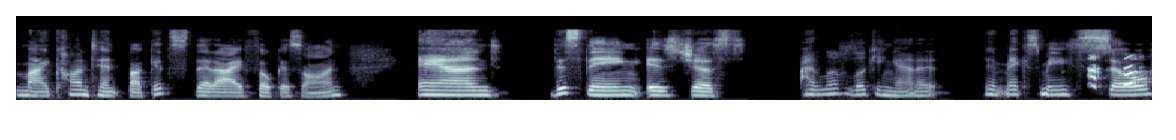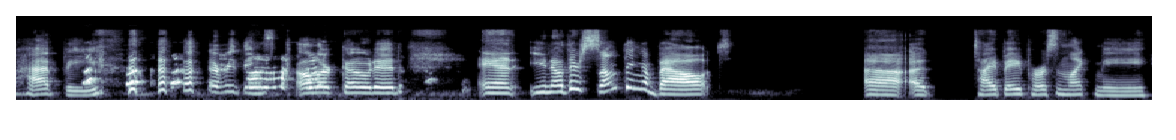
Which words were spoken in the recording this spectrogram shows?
my content buckets that i focus on and this thing is just i love looking at it it makes me so happy. Everything's color coded. And, you know, there's something about uh, a type A person like me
